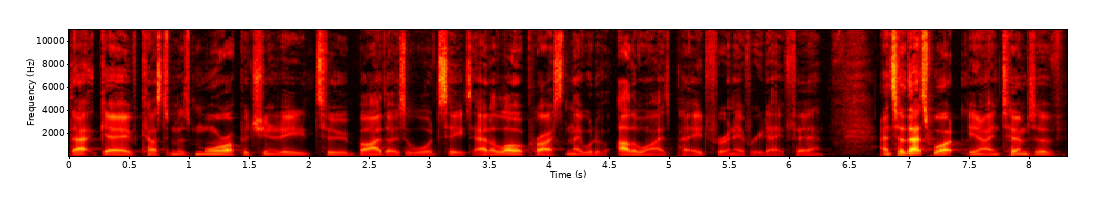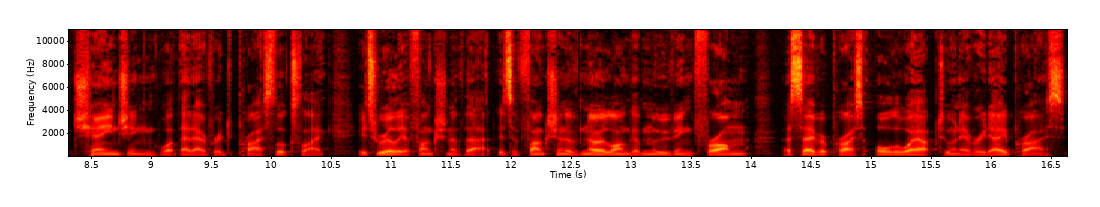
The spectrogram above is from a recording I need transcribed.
that gave customers more opportunity to buy those award seats at a lower price than they would have otherwise paid for an everyday fare. And so that's what, you know, in terms of changing what that average price looks like, it's really a function of that. It's a function of no longer moving from a saver price all the way up to an everyday price,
